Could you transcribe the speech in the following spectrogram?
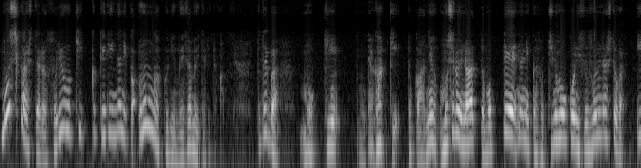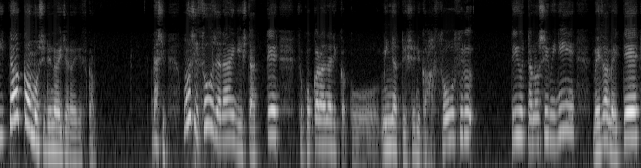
もしかしたらそれをきっかけに何か音楽に目覚めたりとか、例えば木琴、打楽器とかね、面白いなって思って何かそっちの方向に進んだ人がいたかもしれないじゃないですか。だし、もしそうじゃないにしたって、そこから何かこう、みんなと一緒に合奏するっていう楽しみに目覚めて、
